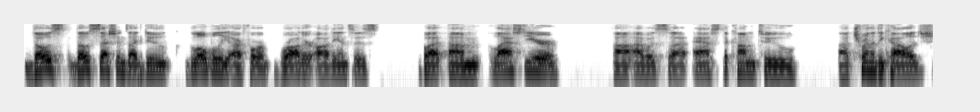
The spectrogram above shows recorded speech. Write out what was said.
Those those sessions I do globally are for broader audiences. But um, last year, uh, I was uh, asked to come to uh, Trinity College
